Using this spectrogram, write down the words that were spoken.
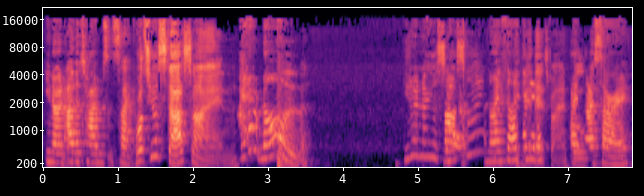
you know, and other times it's like What's your star sign? I don't know. You don't know your star No, sign? and I feel like I Okay, need to- that's fine. I Well- know, sorry.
